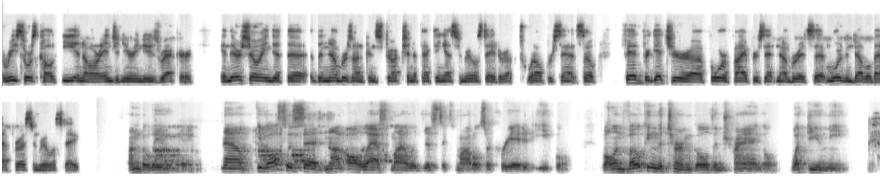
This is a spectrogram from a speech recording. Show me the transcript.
a resource called ENR, Engineering News Record, and they're showing that the the numbers on construction affecting us in real estate are up 12%. So Fed, forget your uh, four or five percent number. It's uh, more than double that for us in real estate. Unbelievable. Now, you've also said not all last mile logistics models are created equal. While invoking the term golden triangle, what do you mean?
